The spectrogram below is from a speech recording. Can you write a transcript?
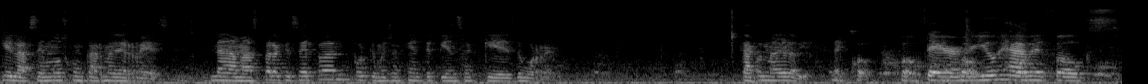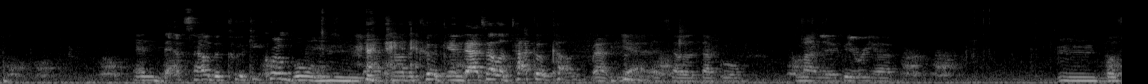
que la hacemos con carne de res. Nada más para que sepan, porque mucha gente piensa que es de borrego. Está con madre la birria. Like, quote, quote, There quote, you have it, folks. And that's how the cookie crumbles. Mm, that's how the cook, and that's how the taco comes. man. yeah, that's how the taco madre birria. Mm, pues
